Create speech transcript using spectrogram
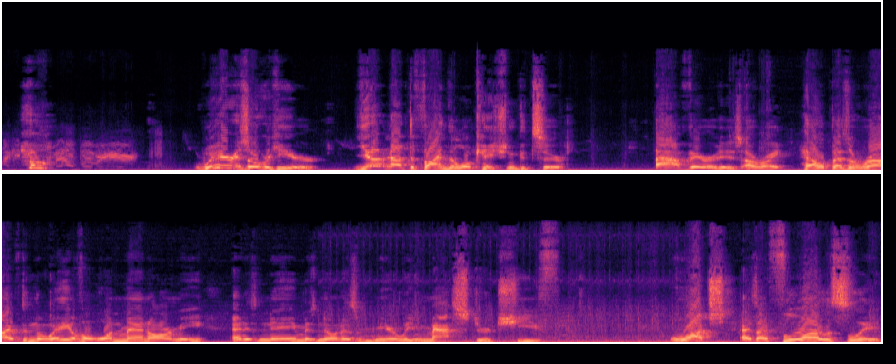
I can How- use some help over here. Where is over here? You have not defined the location, good sir. Ah, there it is. Alright. Help has arrived in the way of a one-man army, and his name is known as merely Master Chief. Watch as I flawlessly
